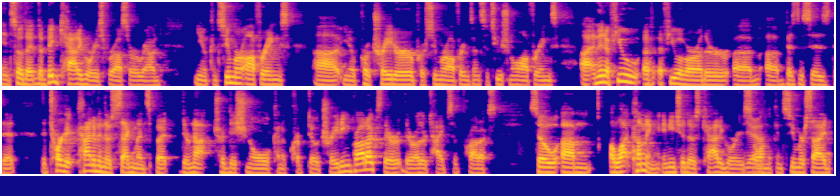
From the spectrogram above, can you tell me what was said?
And so the, the big categories for us are around you know consumer offerings, uh, you know pro trader, prosumer offerings, institutional offerings, uh, and then a few a, a few of our other um, uh, businesses that that target kind of in those segments, but they're not traditional kind of crypto trading products. They're they're other types of products. So um, a lot coming in each of those categories. Yeah. So on the consumer side,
